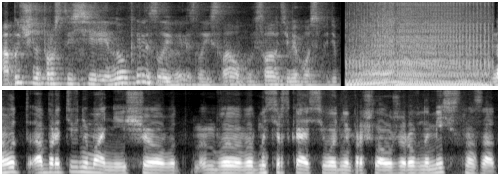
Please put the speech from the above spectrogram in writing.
а обычно просто из серии, ну, вылезла и вылезла, и слава, слава тебе, Господи. Но вот обрати внимание, еще вот веб-мастерская сегодня прошла уже ровно месяц назад,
